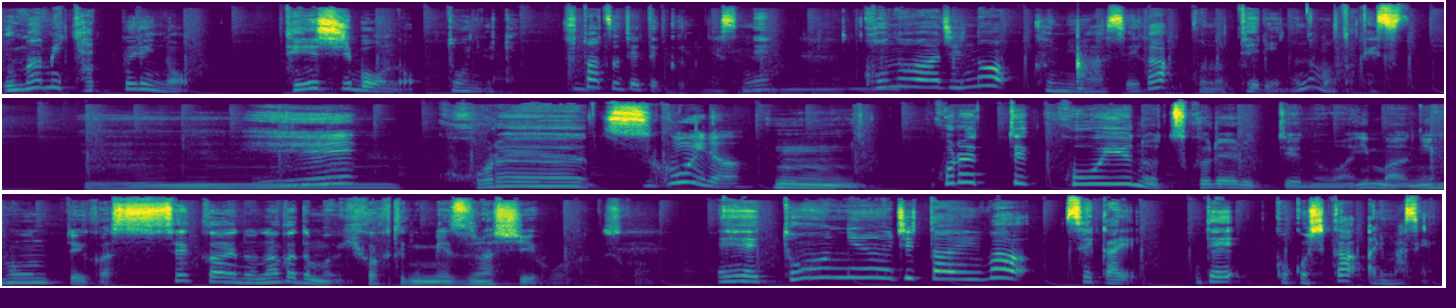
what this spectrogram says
うまみたっぷりの低脂肪の豆乳と2つ出てくるんですね、この味の組み合わせがこのテリーヌの素ですへえこれすごいな。うん。これってこういうのを作れるっていうのは今日本っていうか世界の中でも比較的珍しい方なんですか？えー豆乳自体は世界でここしかありません。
